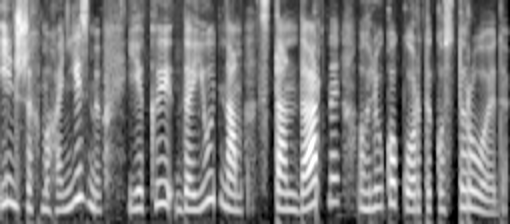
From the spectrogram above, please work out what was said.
інших механізмів, які дають нам стандартні глюкокортикостероїди.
